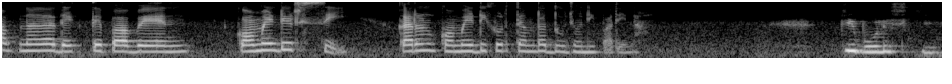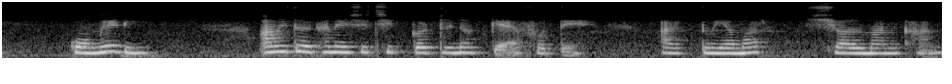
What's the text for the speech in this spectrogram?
আপনারা দেখতে পাবেন কমেডির সি কারণ কমেডি করতে আমরা দুজনই পারি না। কি বলিস কি? কমেডি? আমি তো এখানে এসেছি ক্যাটরিনা ক্যাফ হতে। আর তুই আমার সলমান খান।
